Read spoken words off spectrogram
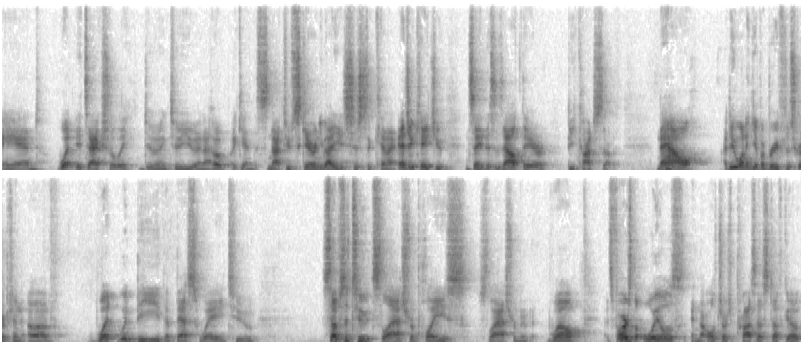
and what it's actually doing to you. And I hope, again, this is not to scare anybody, it's just to kind of educate you and say this is out there, be conscious of it. Now, I do want to give a brief description of what would be the best way to substitute slash replace slash remove it. Well, as far as the oils and the ultra processed stuff go,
